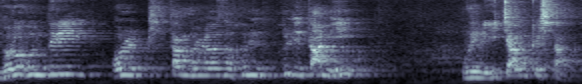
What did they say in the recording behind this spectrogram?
여러분들이 오늘 피땀 흘려서 흘린, 흘린 땀이 우리는 잊지 않을 것이다.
